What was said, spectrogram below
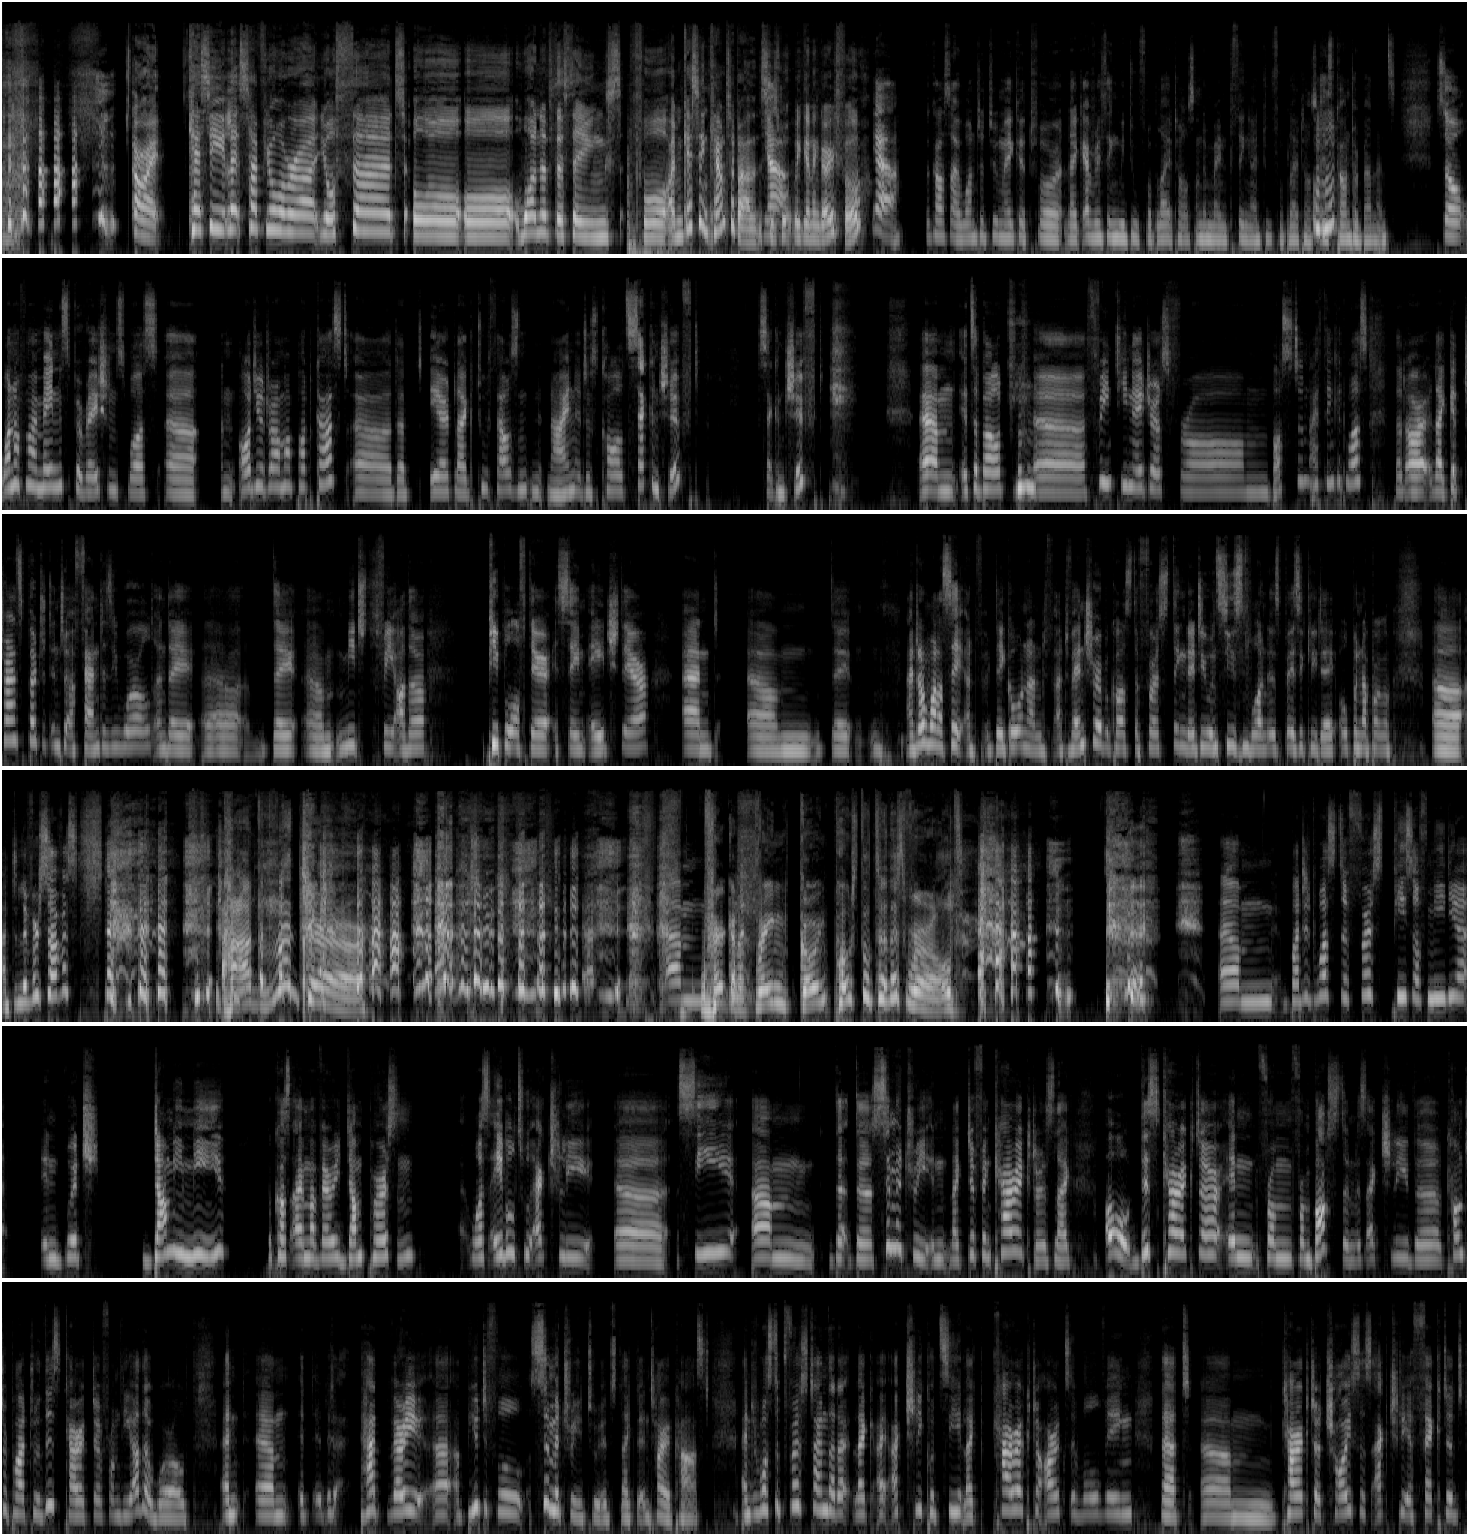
All right, Kessie, let's have your uh, your third or or one of the things for. I'm guessing counterbalance is what we're going to go for. Yeah, because I wanted to make it for like everything we do for Blighthouse, and the main thing I do for Blighthouse is counterbalance. So one of my main inspirations was uh, an audio drama podcast uh, that aired like 2009. It is called Second Shift. Second Shift. Um, it's about uh, three teenagers from Boston, I think it was, that are like get transported into a fantasy world, and they uh, they um, meet three other people of their same age there, and um, they I don't want to say ad- they go on an adventure because the first thing they do in season one is basically they open up a uh, a deliver service. adventure. um, We're gonna but- bring going postal to this world. um, but it was the first piece of media in which dummy me, because I'm a very dumb person, was able to actually uh, see um, the the symmetry in like different characters. Like, oh, this character in from from Boston is actually the counterpart to this character from the other world, and um, it, it had very uh, a beautiful symmetry to it, like the entire cast. And it was the first time that I like I actually could see like character arcs evolving, that um, character choices actually affected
